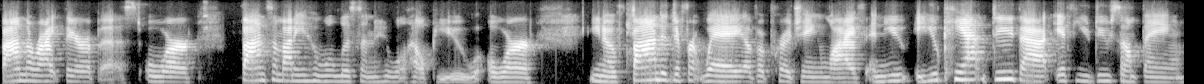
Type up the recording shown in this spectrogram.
find the right therapist or find somebody who will listen who will help you or you know find a different way of approaching life. And you you can't do that if you do something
